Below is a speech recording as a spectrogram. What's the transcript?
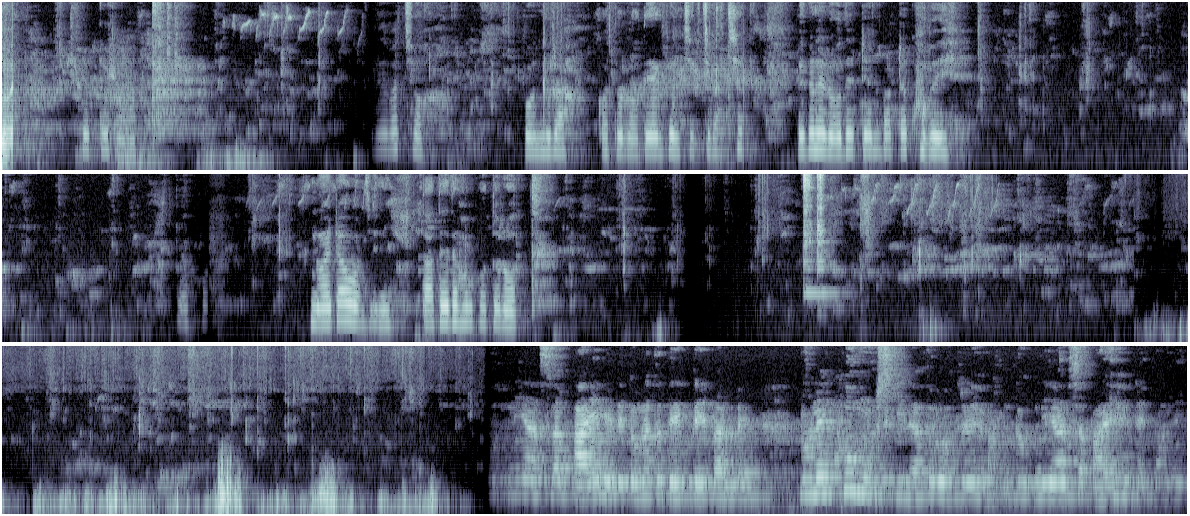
বন্ধুরা, কত রোদে একদম চিকচিকাচ্ছে এখানে রোদের টেম্পারটা খুবই নয়টাও বাজেনি, তাতে দেখো কত রোদ। নিয়ে আসলাম, পায়ে হেঁটে, তোমরা তো দেখতেই পারলে। মানে খুব মুশকিল এত রোদ্রে দুধ নিয়ে আসা, পায়ে হেঁটে। মানে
